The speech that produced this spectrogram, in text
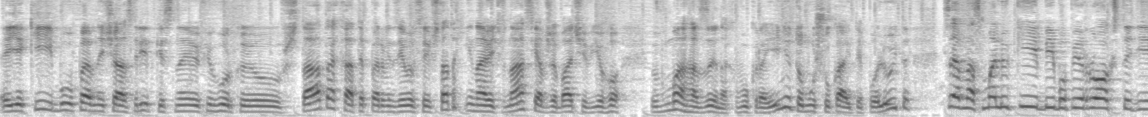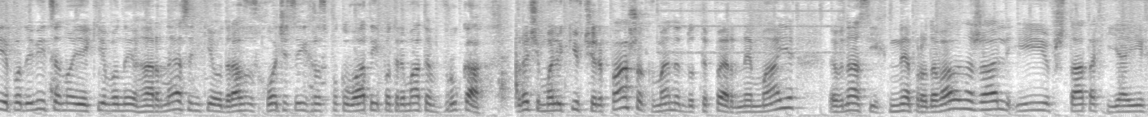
який був певний час рідкісною фігуркою в Штатах, а тепер він з'явився і в Штатах, і навіть в нас я вже бачив його в магазинах в Україні, тому шукайте, полюйте. Це в нас малюки, бібопі Рокстеді. Подивіться, ну які вони гарнесенькі, одразу хочеться їх розпакувати і потримати в руках. До речі, малюків черепашок в мене дотепер немає. В нас їх не продавали, на жаль, і в Штатах я їх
